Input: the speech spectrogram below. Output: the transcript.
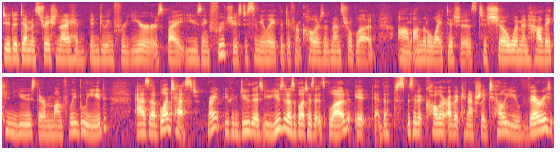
did a demonstration that I had been doing for years by using fruit juice to simulate the different colors of menstrual blood um, on little white dishes to show women how they can use their monthly bleed as a blood test, right? You can do this, you use it as a blood test, it's blood, it, the specific color of it can actually tell you very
